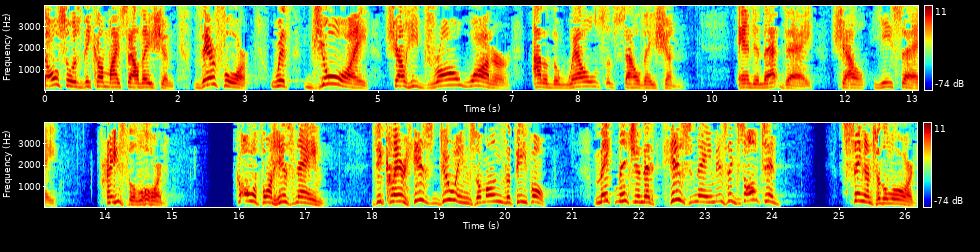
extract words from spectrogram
also has become my salvation. Therefore, with joy shall he draw water out of the wells of salvation. And in that day shall ye say, Praise the Lord. Call upon his name. Declare his doings among the people. Make mention that his name is exalted. Sing unto the Lord,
